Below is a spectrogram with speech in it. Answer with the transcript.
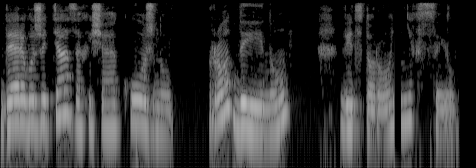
Дерево життя захищає кожну родину від сторонніх сил.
